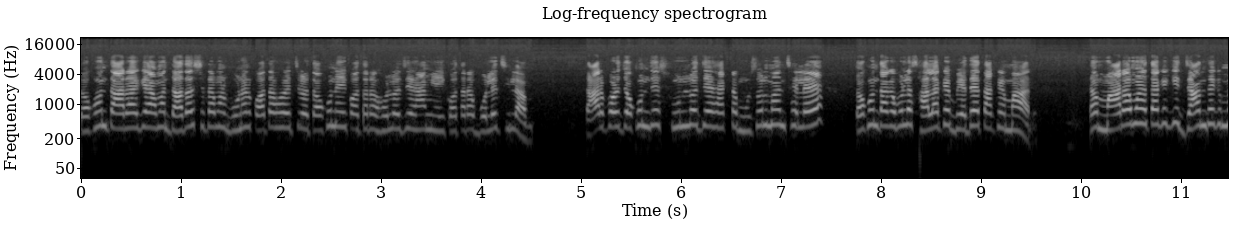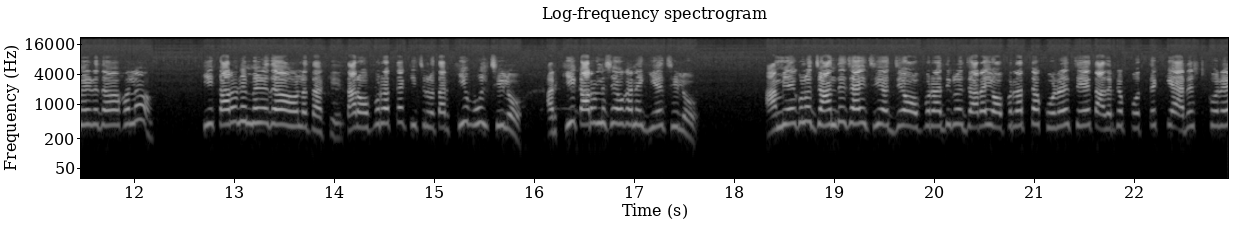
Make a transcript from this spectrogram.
তখন তার আগে আমার দাদার সাথে আমার বোনের কথা হয়েছিল। তখন এই কথাটা হলো যে, আমি এই কথাটা বলেছিলাম। তারপরে যখন যে শুনলো যে, একটা মুসলমান ছেলে, তখন তাকে বলল, শালাকে বেঁধে তাকে মার। তা মারা মানে তাকে কি জান থেকে মেরে দেওয়া হলো? কি কারণে মেরে দেওয়া হলো তাকে? তার অপরাধটা কি ছিল? তার কি ভুল ছিল? আর কি কারণে সে ওখানে গিয়েছিল? আমি এগুলো জানতে চাইছি আর যে অপরাধীগুলো যারা এই অপরাধটা করেছে তাদেরকে প্রত্যেককে অ্যারেস্ট করে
